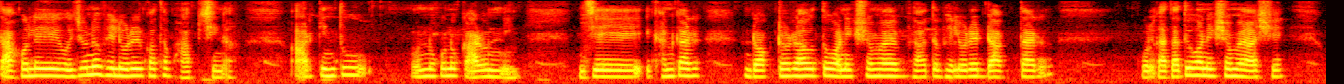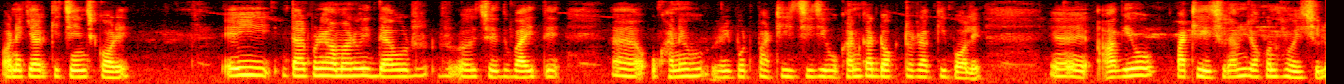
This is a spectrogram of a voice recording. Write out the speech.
তাহলে ওই জন্য ভেলোরের কথা ভাবছি না। আর কিন্তু অন্য কোনো কারণ নেই যে এখানকার ডক্টররাও তো অনেক সময় হয়তো ভেলোরের ডাক্তার, কলকাতাতেও অনেক সময় আসে। অনেকে আর কি চেঞ্জ করে। এই তারপরে আমার ওই দেওর রয়েছে দুবাইতে ওখানেও রিপোর্ট পাঠিয়েছি যে ওখানকার ডক্টররা কি বলে। আগেও পাঠিয়েছিলাম যখন হয়েছিল।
